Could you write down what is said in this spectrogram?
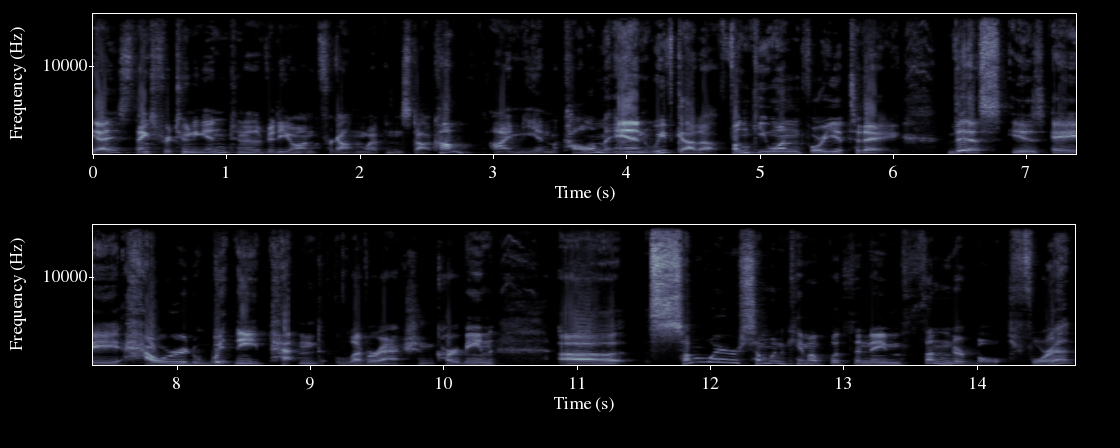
guys, thanks for tuning in to another video on ForgottenWeapons.com. I'm Ian McCollum, and we've got a funky one for you today. This is a Howard Whitney patent lever action carbine. Uh, somewhere someone came up with the name Thunderbolt for it,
